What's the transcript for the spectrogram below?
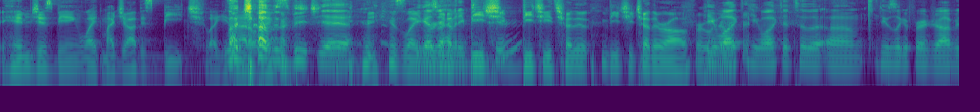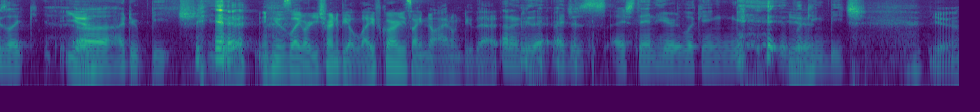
him just being like, "My job is beach." Like he's My job life- is beach. Yeah. he's like, guys "We're don't have gonna any beach beach beach each other, beach each other off." Or He whatever. walked. He walked into the. Um, he was looking for a job. He's like, Yeah. uh, I do beach. yeah. And he was like, "Are you trying to be a lifeguard?" He's like, "No, I don't do that." I don't do that. I just I stand here looking looking beach. Yeah.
